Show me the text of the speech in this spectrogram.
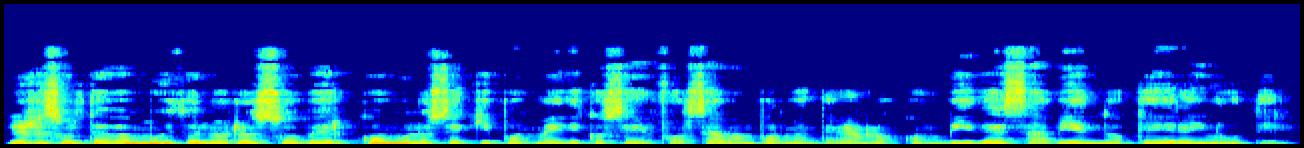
Le resultaba muy doloroso ver cómo los equipos médicos se esforzaban por mantenerlos con vida sabiendo que era inútil,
